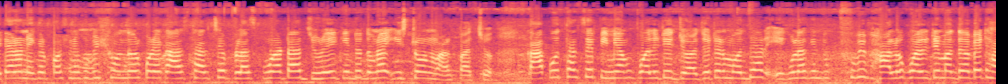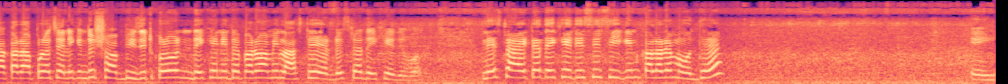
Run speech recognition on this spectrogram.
এটারও নেকের পশনে খুবই সুন্দর করে কাজ থাকছে প্লাস পুরাটা জুড়েই কিন্তু তোমরা স্টোন মার্ক পাচ্ছ। কাপড় থাকছে প্রিমিয়াম কোয়ালিটির জর্জেটের মধ্যে, আর এগুলা কিন্তু খুবই ভালো কোয়ালিটির মধ্যে হবে। ঢাকার আপুরা চাইলে কিন্তু সব ভিজিট করেও দেখে নিতে পারো। আমি লাস্টে অ্যাড্রেসটা দেখিয়ে দেবো। নেক্সট আরেকটা দেখিয়ে দিচ্ছি সিগিন কালারের মধ্যে। এই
